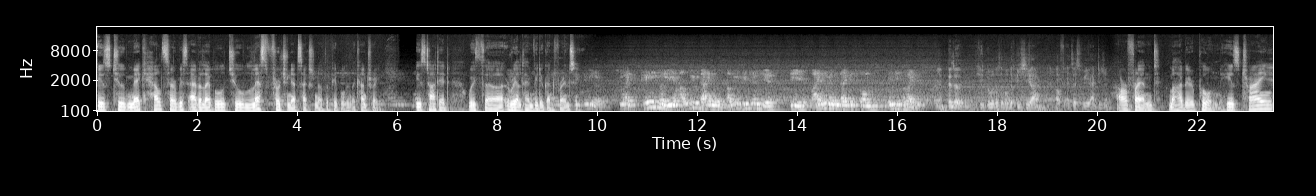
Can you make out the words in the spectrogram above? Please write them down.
is to make health service available to less fortunate section of the people in the country. We started with uh, real-time video conferencing. Like clinically, how do you diagnose, how do you differentiate the viral meningitis from encephalitis? There's a, he told us about the PCR of HSV antigen. Our friend Mahabir Pun, he is trying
